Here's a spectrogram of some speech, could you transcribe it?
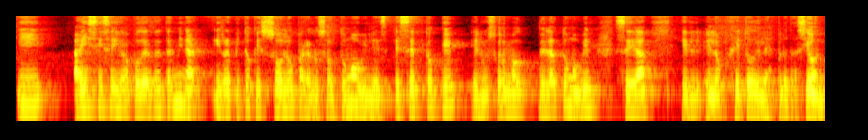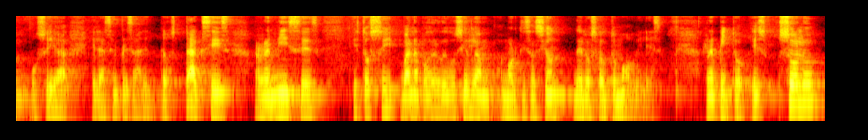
y ahí sí se iba a poder determinar y repito que solo para los automóviles, excepto que el uso del automóvil sea el, objeto de la explotación, o sea, en las empresas de los taxis, remises, estos sí van a poder deducir la amortización de los automóviles. Repito, es solo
